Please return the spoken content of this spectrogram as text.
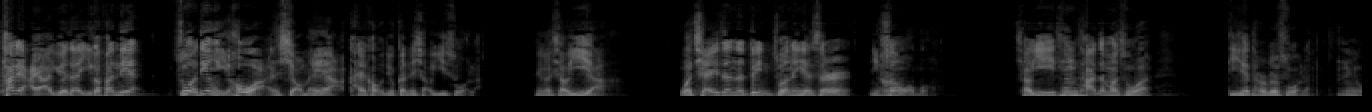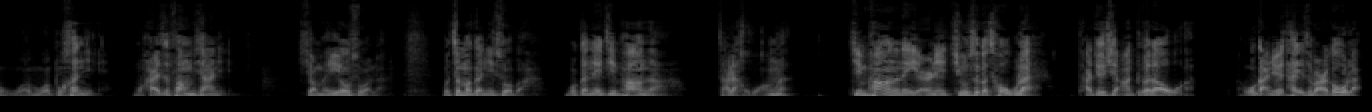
他俩呀约在一个饭店坐定以后啊，小梅啊开口就跟着小易说了：“那个小易啊，我前一阵子对你做那些事儿，你恨我不？”小易一听他这么说，低下头就说了：“那个我我不恨你，我还是放不下你。”小梅又说了：“我这么跟你说吧，我跟那金胖子。”咱俩黄了，金胖子那人呢，就是个臭无赖，他就想得到我，我感觉他也是玩够了。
